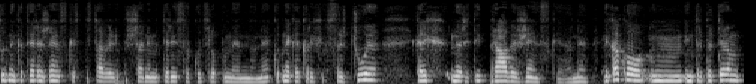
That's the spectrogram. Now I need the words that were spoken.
tudi nekatere ženske izpostavile vprašanje materinstva kot zelo pomembno, ne, kot nekaj, kar jih osrečuje, kar jih naredi prave ženske, ne. Nekako, interpretiram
